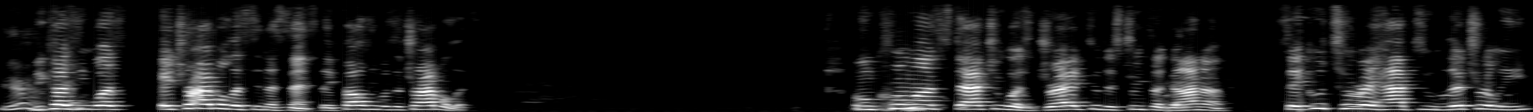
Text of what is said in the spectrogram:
Yeah. because he was a tribalist in a sense. They felt he was a tribalist. Nkrumah's statue was dragged through the streets of Ghana. Sekou Toure had to literally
